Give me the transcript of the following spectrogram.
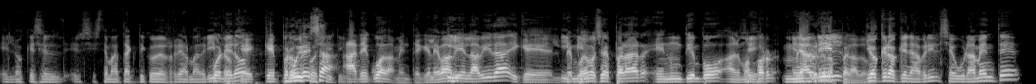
en lo que es el, sistema táctico del Real Madrid. Bueno, pero que, que progresa adecuadamente, que le va Y- bien la vida y que le mi- podemos esperar en un tiempo a lo Sí, mejor en menos de lo abril, esperado. Yo creo que en abril seguramente,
